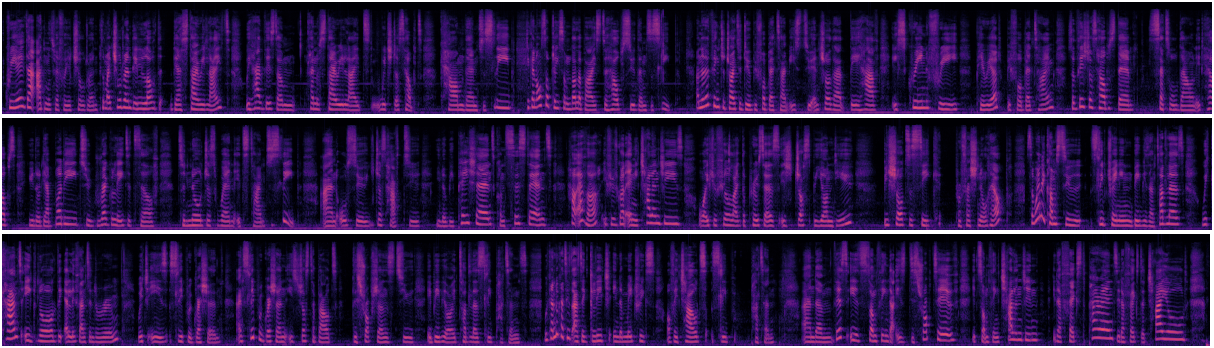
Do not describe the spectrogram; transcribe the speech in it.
create that atmosphere for your children. So my children they loved their starry lights. We had this um kind of starry lights which just helped calm them to sleep. You can also play some lullabies to help soothe them to sleep Another thing to try to do before bedtime is to ensure that they have a screen free period before bedtime. So this just helps them settle down. It helps, you know, their body to regulate itself to know just when it's time to sleep. And also, you just have to, you know, be patient, consistent. However, if you've got any challenges or if you feel like the process is just beyond you, be sure to seek professional help. So, when it comes to sleep training babies and toddlers, we can't ignore the elephant in the room, which is sleep regression. And sleep regression is just about disruptions to a baby or a toddler's sleep patterns. We can look at it as a glitch in the matrix of a child's sleep pattern. And um, this is something that is disruptive, it's something challenging, it affects the parents, it affects the child.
